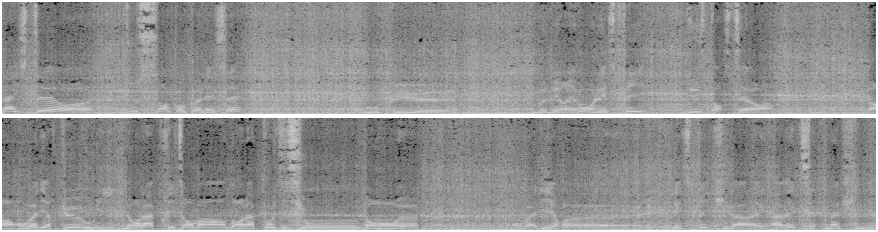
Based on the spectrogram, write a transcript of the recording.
Neister 1200 qu'on connaissait ou plus euh, modérément l'esprit du Sportster ben, On va dire que oui, dans la prise en main, dans la position, dans euh, on va dire euh, l'esprit qui va avec cette machine,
